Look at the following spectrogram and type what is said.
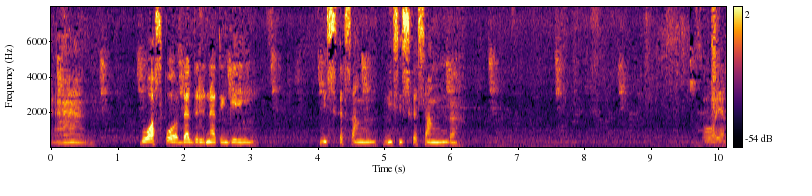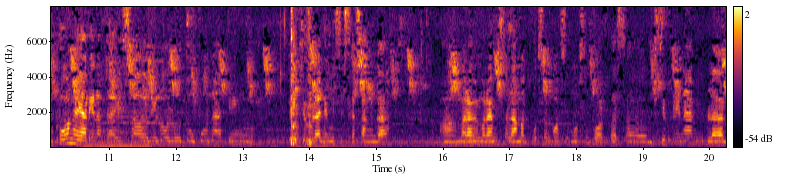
Ayan. Bukas po, dadali natin kay Miss Kasang, Mrs. Kasanga. So, ayan po, nayari na tayo sa niluluto po nating leche plan ni Mrs. Kasanga. Ah, maraming maraming salamat po sa mga sumusuporta sa simple namin vlog.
